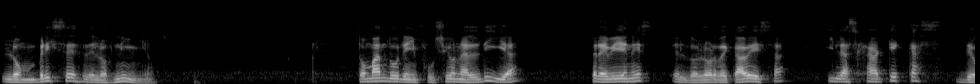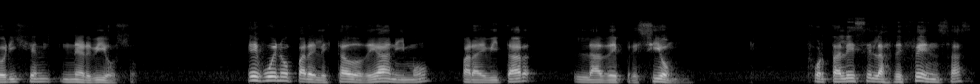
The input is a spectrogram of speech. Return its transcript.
lombrices de los niños. Tomando una infusión al día, previenes el dolor de cabeza y las jaquecas de origen nervioso. Es bueno para el estado de ánimo, para evitar la depresión. Fortalece las defensas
